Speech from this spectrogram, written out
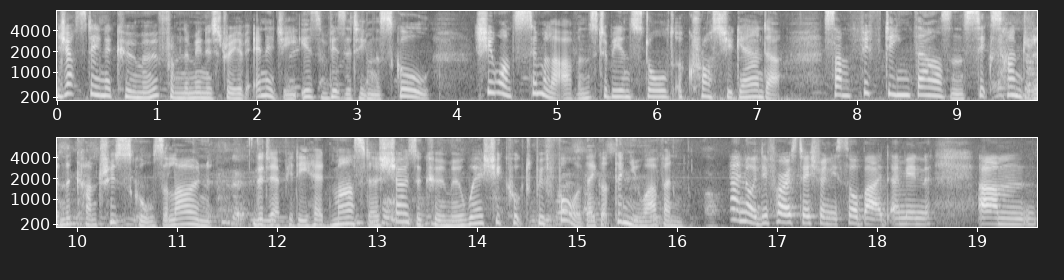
Justine Akumu from the Ministry of Energy is visiting the school. She wants similar ovens to be installed across Uganda, some 15,600 in the country's schools alone. The deputy headmaster shows Akumu where she cooked before they got the new oven. I know deforestation is so bad. I mean, um,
